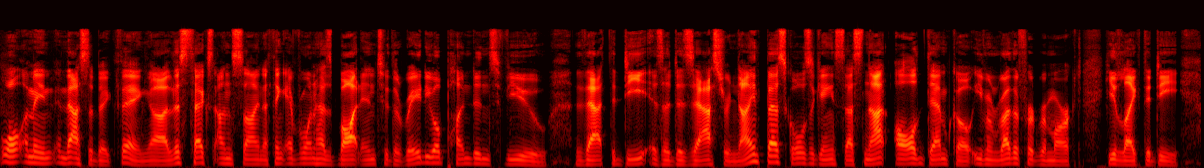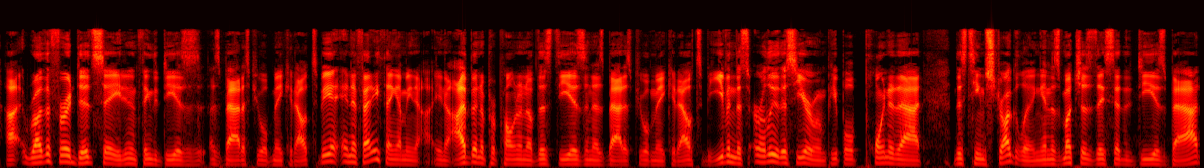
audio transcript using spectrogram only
Well, I mean, and that's the big thing. Uh, this text unsigned, I think everyone has bought into the radio pundits' view that the D is a disaster. Ninth best goals against. That's not all Demko. Even Rutherford remarked he liked the D. Uh, Rutherford did say he didn't think the D is as bad as people make it out to be. And if anything, I mean, you know, I've been a proponent of this D isn't as bad as people make it out to be. Even this earlier this year when people pointed at this team struggling, and as much as they said the D is bad,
